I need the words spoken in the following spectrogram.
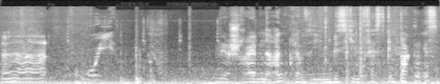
Äh, ui. Wir schreiben eine Handbremse, die ein bisschen festgebacken ist.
